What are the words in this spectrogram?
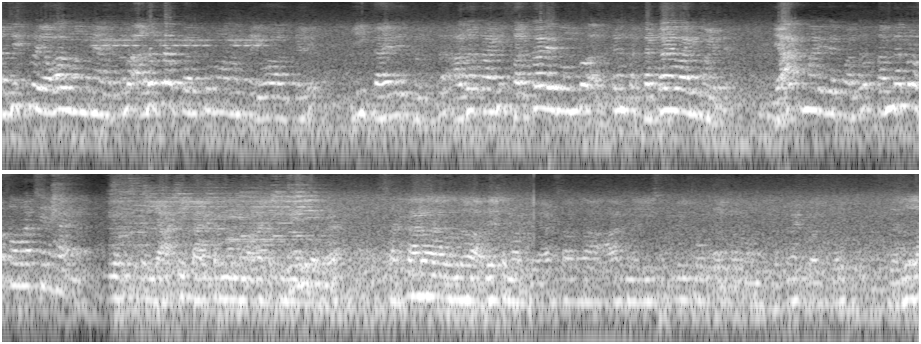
ರಿಜಿಸ್ಟರ್ ಯಾವಾಗ ನೋಂದಣಿ ಅದಕ್ಕೆ ಪರಿಪೂರ್ಣವಾದಂತ ಇವಾಗ ಅಂತೇಳಿ ಕಾಯ್ದೆ ಅದಕ್ಕಾಗಿ ಸರ್ಕಾರ ಇದೊಂದು ಅತ್ಯಂತ ಕಡ್ಡಾಯವಾಗಿ ಮಾಡಿದೆ. ಯಾಕೆ ಮಾಡಿದೆಪ್ಪ ಅಂದ್ರೆ ತಮ್ಮೆಲ್ಲರ ಸಂರಕ್ಷಣೆಗಾಗಿ. ಯಾಕೆ ಈ ಕಾರ್ಯಕ್ರಮವನ್ನು ಮಾಡಕ್ಕೆ ಸರ್ಕಾರ ಒಂದು ಆದೇಶ ಮಾಡ್ತೀವಿ ಎರಡು ಸಾವಿರದ ಆರನಲ್ಲಿ ಸುಪ್ರೀಂ ಕೋರ್ಟ್ ಒಂದು ಜಡ್ಮೆಂಟ್ ಕೊಟ್ಟು ಎಲ್ಲ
